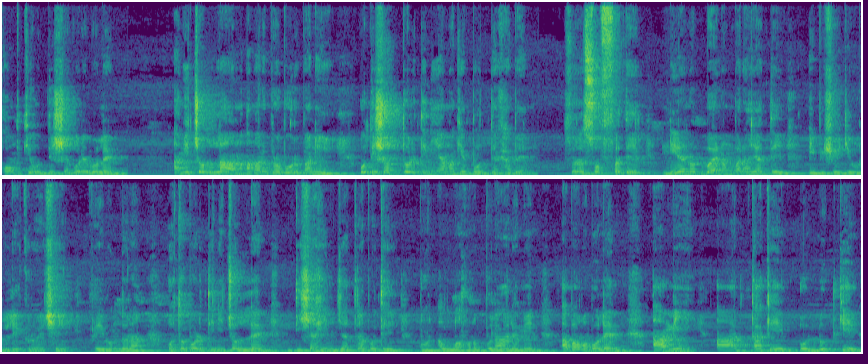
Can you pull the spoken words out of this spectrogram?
কমকে উদ্দেশ্য করে বলেন, আমি চললাম আমার প্রভুর পানে অতি সত্বর তিনি আমাকে পথ দেখাবেন। সুরা সফাতের নিরানব্বই নম্বর আয়াতে এই বিষয়টি উল্লেখ রয়েছে। প্রিয় বন্ধুরা, অতপর তিনি চললেন দিশাহীন যাত্রাপথে। মন আল্লাহ রব্বুল্লা আলমিন আবারও বলেন, আমি আর তাকে ও লুতকে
